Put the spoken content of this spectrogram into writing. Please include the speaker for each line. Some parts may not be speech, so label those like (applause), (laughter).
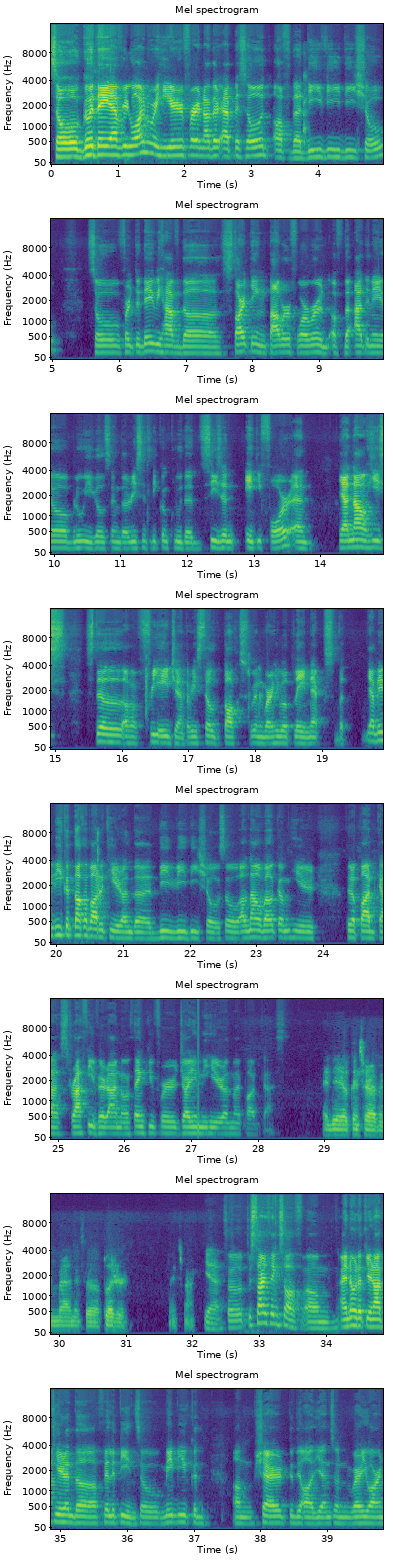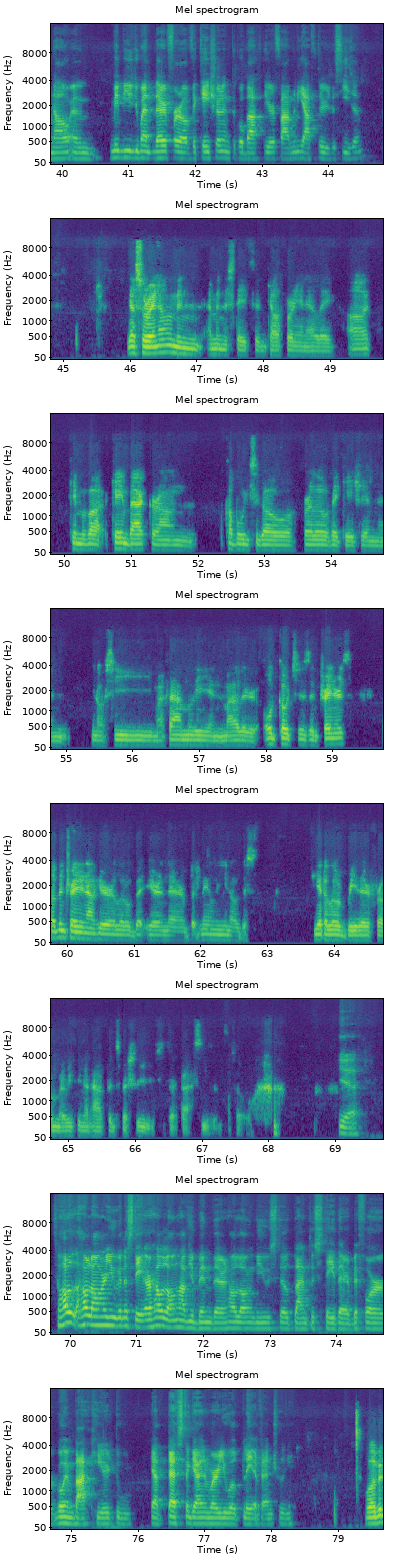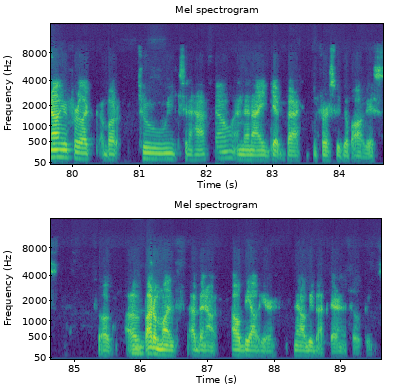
Speaker 1: So, good day, everyone. We're here for another episode of the DVD show. So, for today, we have the starting power forward of the Ateneo Blue Eagles in the recently concluded season 84. And yeah, now he's still a free agent, or he still talks when where he will play next. But yeah, maybe he could talk about it here on the DVD show. So, I'll now welcome here to the podcast Raffy Verano. Thank you for joining me here on my podcast.
Speaker 2: Dale, thanks for having me, man. It's a pleasure. Thanks, man.
Speaker 1: Yeah. So to start things off, um, I know that you're not here in the Philippines, so maybe you could um, share to the audience on where you are now, and maybe you went there for a vacation and to go back to your family after the season.
Speaker 2: Yeah. So right now I'm in I'm in the states in California and LA. Uh, came about came back around a couple weeks ago for a little vacation, and you know, see my family and my other old coaches and trainers. So I've been training out here a little bit here and there, but mainly, you know, just to get a little breather from everything that happened, especially since our past season. So,
Speaker 1: yeah. So how how long are you gonna stay, or how long have you been there, and how long do you still plan to stay there before going back here to yeah test again where you will play eventually?
Speaker 2: Well, I've been out here for like about two weeks and a half now, and then I get back the first week of August. So uh, mm. about a month I've been out. I'll be out here, and then I'll be back there in the Philippines.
